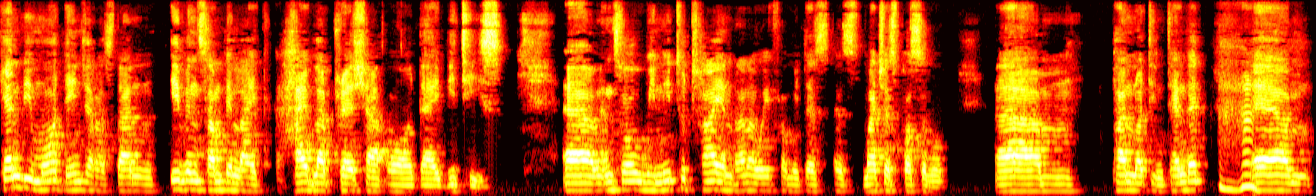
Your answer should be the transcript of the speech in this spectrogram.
can be more dangerous than even something like high blood pressure or diabetes. Uh, and so we need to try and run away from it as, as much as possible. Um, pun not intended. Mm-hmm. Um,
